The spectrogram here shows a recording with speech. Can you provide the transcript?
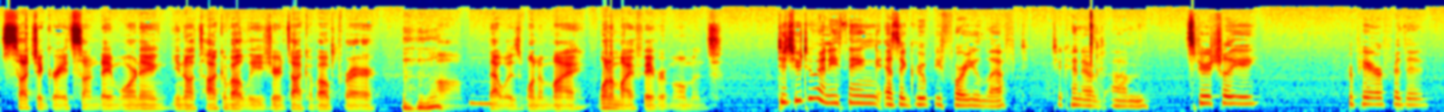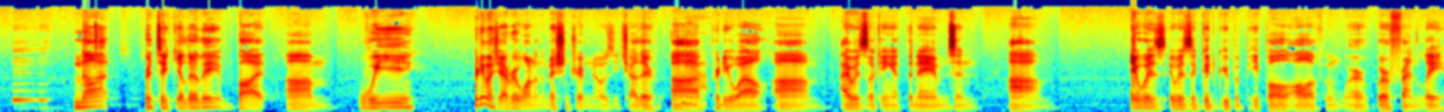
such a great Sunday morning. You know, talk about leisure, talk about prayer. Um, that was one of my one of my favorite moments. Did you do anything as a group before you left to kind of um, spiritually prepare for the? Not particularly, but um, we pretty much everyone on the mission trip knows each other uh, Yeah. pretty well. Um, I was looking at the names, and um, it was it was a good group of people, all of whom were were friendly.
